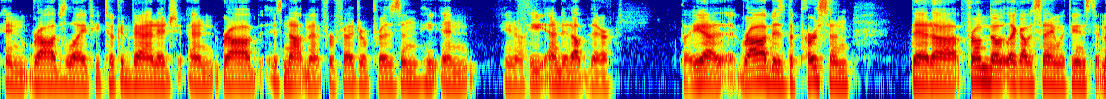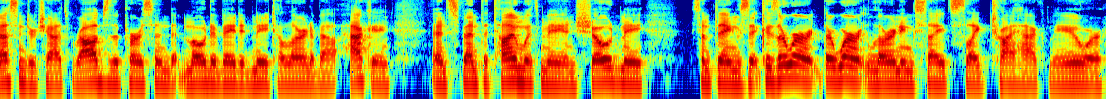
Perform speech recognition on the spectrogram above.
in Rob's life. He took advantage, and Rob is not meant for federal prison. He and you know he ended up there. But yeah, Rob is the person that uh, from the like I was saying with the instant messenger chats, Rob's the person that motivated me to learn about hacking and spent the time with me and showed me some things that because there weren't there weren't learning sites like TryHackMe or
